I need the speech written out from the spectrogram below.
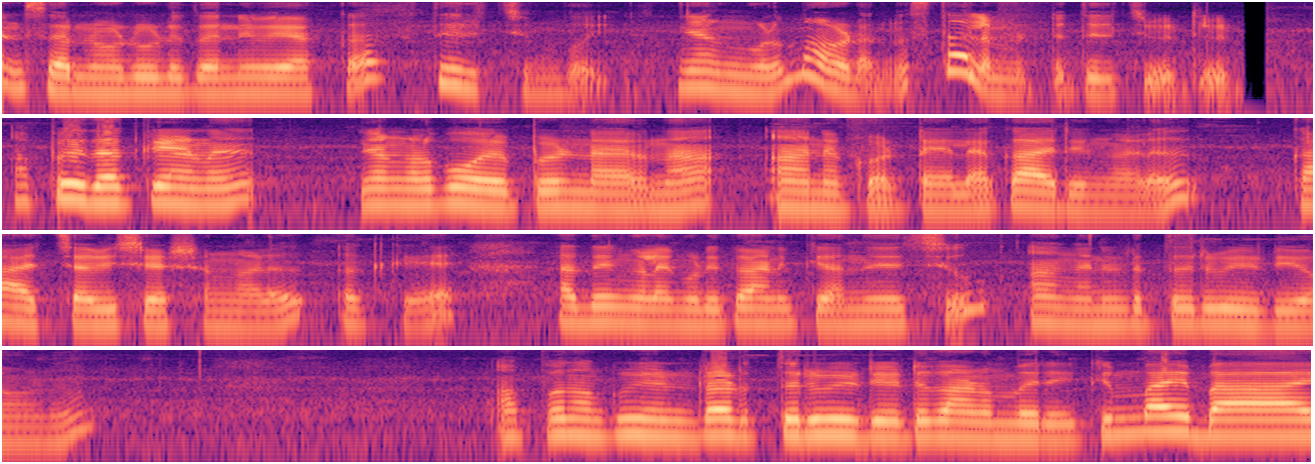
അനുസരണയോടുകൂടി തന്നെ ഇവയൊക്കെ തിരിച്ചും പോയി. ഞങ്ങളും അവിടെ നിന്ന് സ്ഥലം വിട്ട് തിരിച്ചു വീട്ടിൽ വിട്ടു. അപ്പോൾ ഇതൊക്കെയാണ് ഞങ്ങൾ പോയപ്പോൾ ഉണ്ടായിരുന്ന ആനക്കോട്ടയിലെ കാര്യങ്ങൾ കാഴ്ച വിശേഷങ്ങൾ ഒക്കെ. അത് നിങ്ങളെയും കൂടി കാണിക്കാമെന്ന് വെച്ചു അങ്ങനെ എടുത്തൊരു വീഡിയോ ആണ്. അപ്പോൾ നമുക്ക് വീണ്ടും അടുത്തൊരു വീഡിയോ ആയിട്ട് കാണുമ്പോഴേക്കും. Bye bye.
